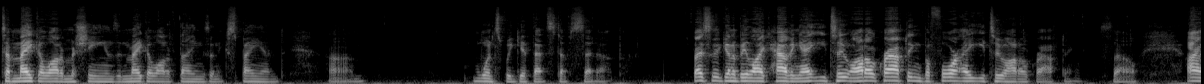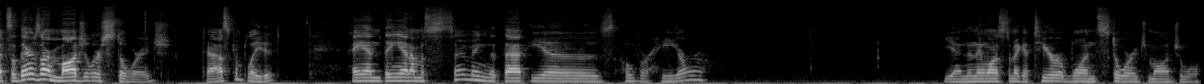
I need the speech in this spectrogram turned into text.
to make a lot of machines and make a lot of things and expand um, once we get that stuff set up. It's basically going to be like having AE2 auto crafting before AE2 auto crafting. So, all right, so there's our modular storage. Task completed. And then I'm assuming that that is over here. Yeah, and then they want us to make a tier 1 storage module.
